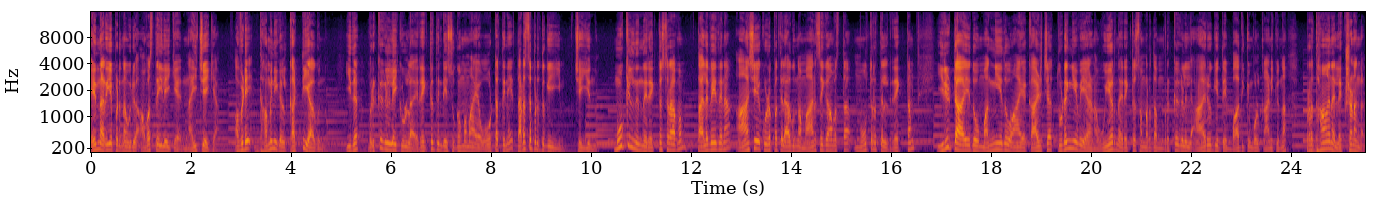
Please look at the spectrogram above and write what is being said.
എന്നറിയപ്പെടുന്ന ഒരു അവസ്ഥയിലേക്ക് നയിച്ചേക്കാം. അവിടെ ധമനികൾ കട്ടിയാകുന്നു. ഇത് വൃക്കകളിലേക്കുള്ള രക്തത്തിന്റെ സുഗമമായ ഓട്ടത്തിനെ തടസ്സപ്പെടുത്തുകയും ചെയ്യുന്നു. മൂക്കിൽ നിന്ന് രക്തസ്രാവം തലവേദന ആശയക്കുഴപ്പത്തിലാകുന്ന മാനസികാവസ്ഥ മൂത്രത്തിൽ രക്തം ഇരുട്ടായതോ മങ്ങിയതോ ആയ കാഴ്ച തുടങ്ങിയവയാണ് ഉയർന്ന രക്തസമ്മർദ്ദം വൃക്കകളിൽ ആരോഗ്യത്തെ ബാധിക്കുമ്പോൾ കാണിക്കുന്ന പ്രധാന ലക്ഷണങ്ങൾ.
